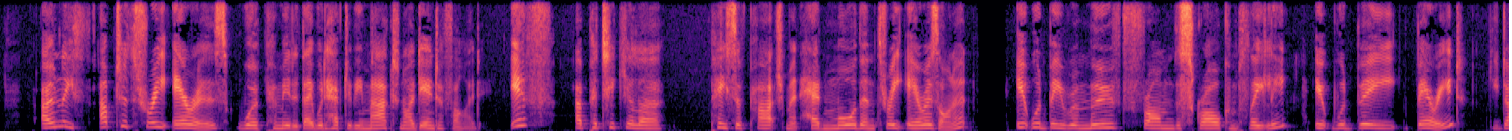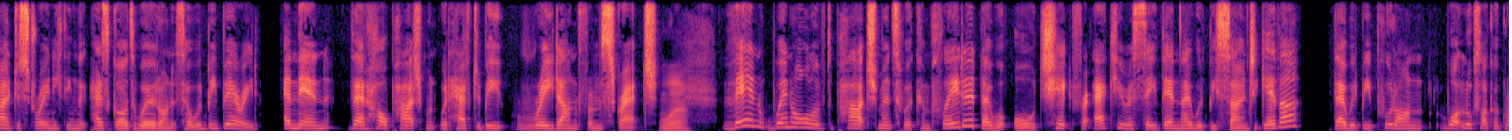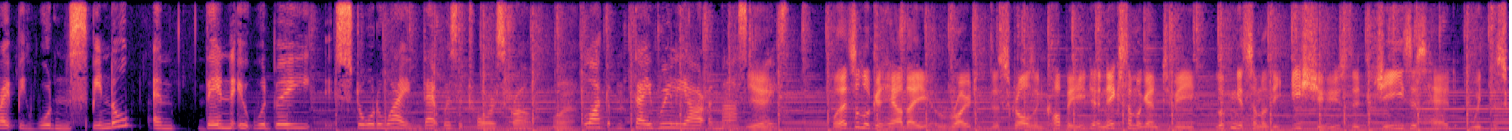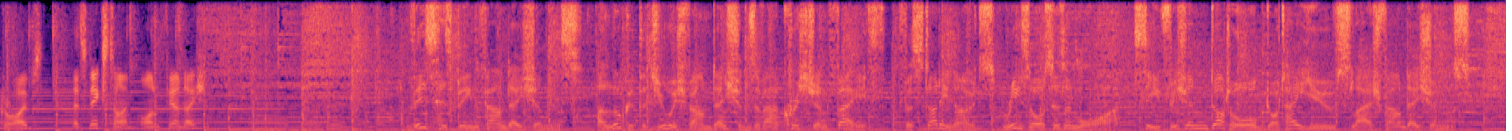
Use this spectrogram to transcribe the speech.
only th- up to three errors were permitted. They would have to be marked and identified. If a particular piece of parchment had more than three errors on it, it would be removed from the scroll completely. It would be buried. You don't destroy anything that has God's word on it, so it would be buried. And then that whole parchment would have to be redone from scratch. Wow. Then, when all of the parchments were completed, they were all checked for accuracy. Then they would be sewn together. They would be put on what looks like a great big wooden spindle, and then it would be stored away. And that was a Torah scroll. Wow. Like they really are a masterpiece. Yeah. Well, that's a look at how they wrote the scrolls and copied. And next time we're going to be looking at some of the issues that Jesus had with the scribes. That's next time on Foundations. This has been Foundations, a look at the Jewish foundations of our Christian faith. For study notes, resources, and more, see vision.org.au slash foundations.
